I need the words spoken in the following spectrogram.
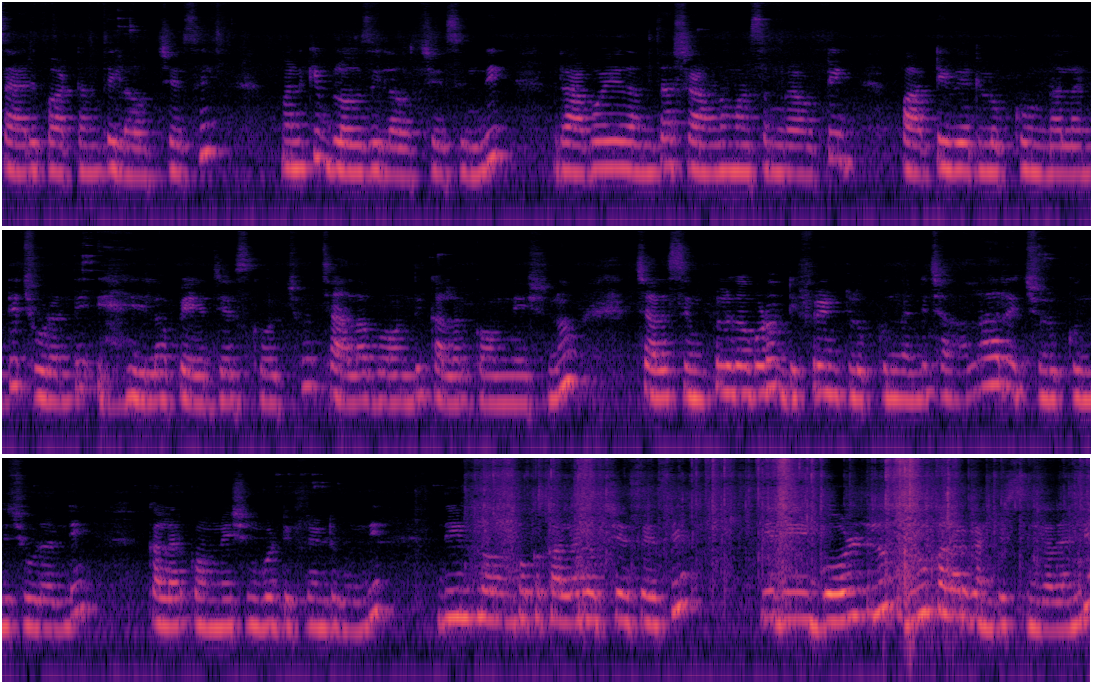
శారీ పార్ట్ అంతా ఇలా వచ్చేసి మనకి బ్లౌజ్ ఇలా వచ్చేసింది. రాబోయేదంతా శ్రావణ మాసం కాబట్టి పార్టీ వేర్ లుక్ ఉండాలంటే చూడండి ఇలా పేర్ చేసుకోవచ్చు. చాలా బాగుంది కలర్ కాంబినేషను. చాలా సింపుల్గా కూడా డిఫరెంట్ లుక్ ఉందండి. చాలా రిచ్ లుక్ ఉంది చూడండి. కలర్ కాంబినేషన్ కూడా డిఫరెంట్గా ఉంది. దీంట్లో ఇంకొక కలర్ వచ్చేసేసి ఇది గోల్డ్లో బ్లూ కలర్ కనిపిస్తుంది కదండి.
